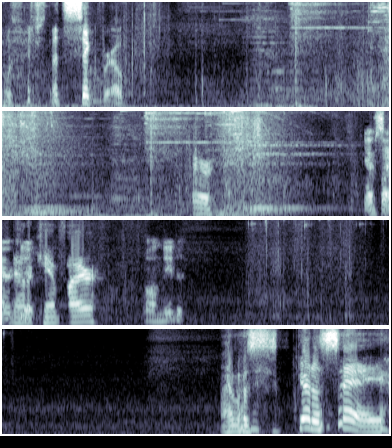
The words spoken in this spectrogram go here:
Well, fetch- That's sick, bro. There. Yeah, Set fire down a clip. campfire. I'll need it. I was gonna say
